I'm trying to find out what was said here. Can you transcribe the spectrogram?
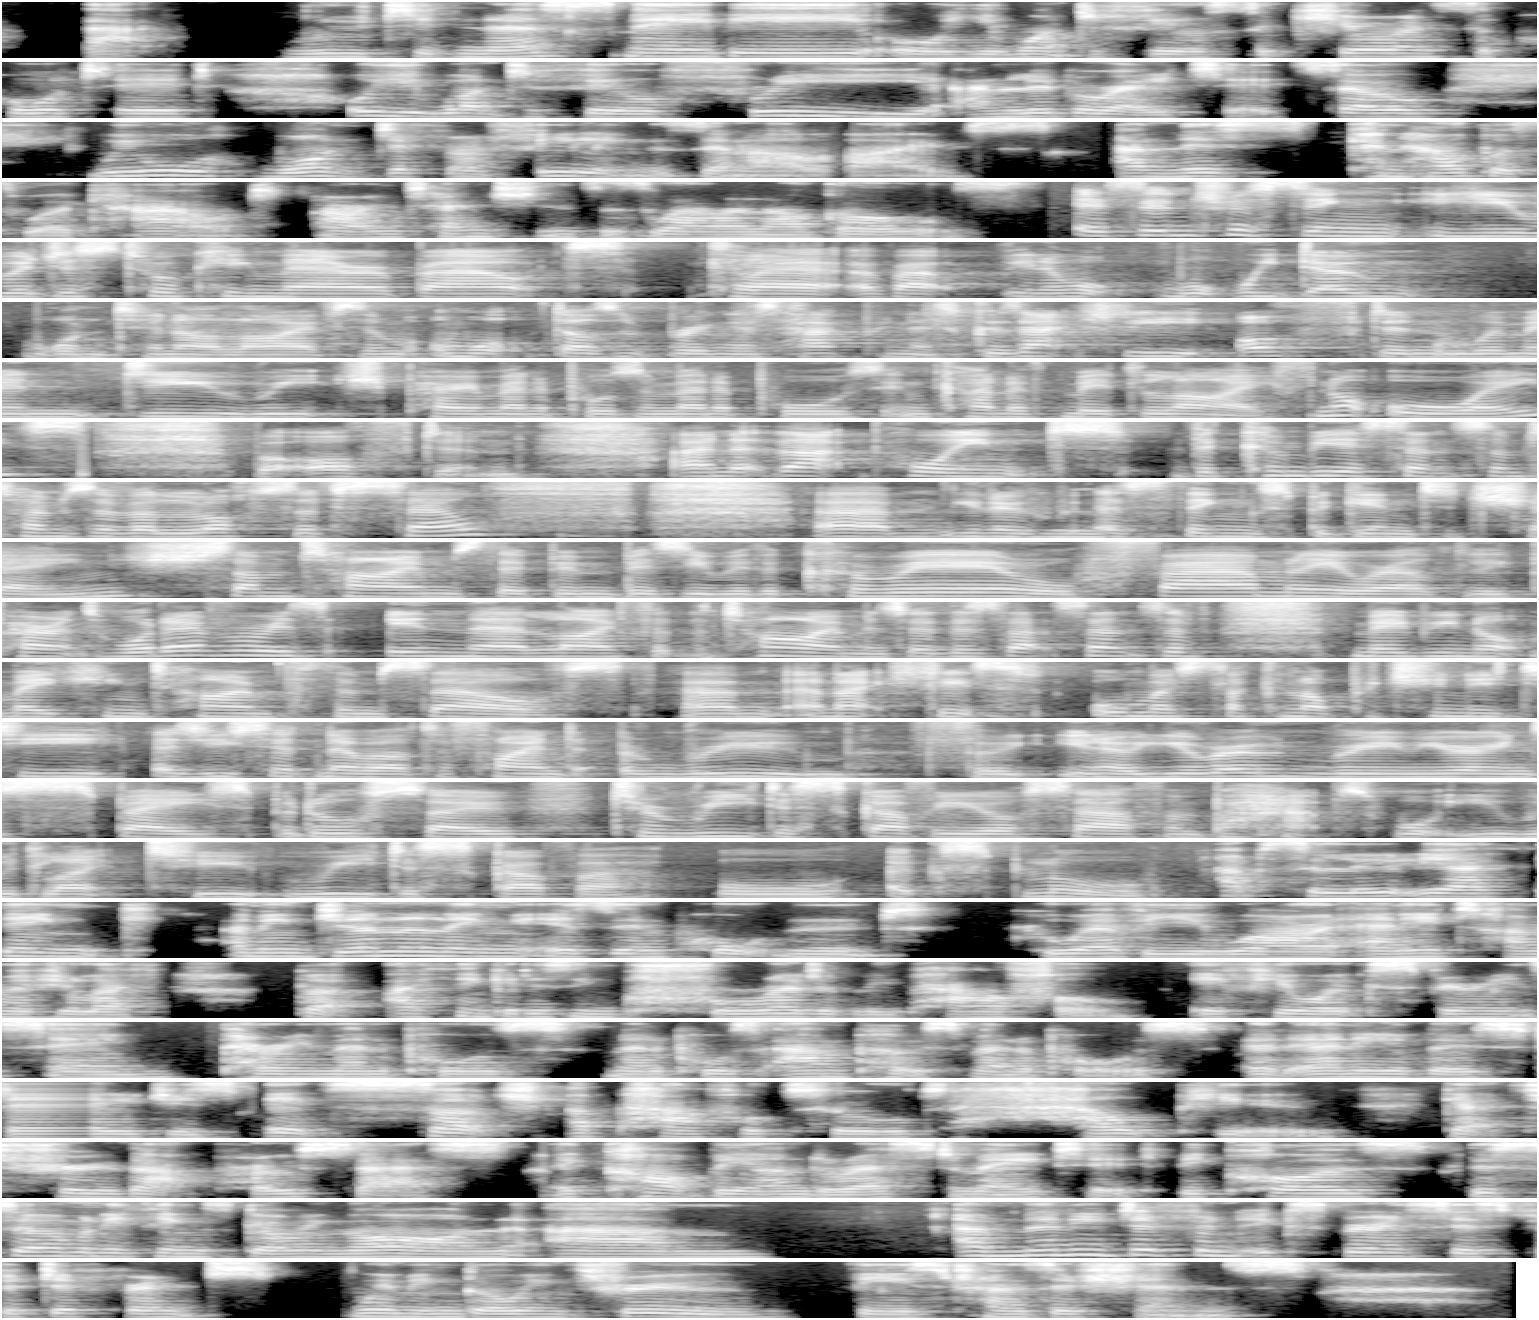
rootedness, maybe, or you want to feel secure and supported, or you want to feel free and liberated. So we all want different feelings in our lives. And this can help us work out our intentions as well and our goals. It's interesting you were just talking there about Claire about you know what, what we don't want in our lives and, and what doesn't bring us happiness. Because actually often women do reach perimenopause and menopause in kind of midlife. Not always but often. And at that point there can be a sense sometimes of a loss of self um, you know mm-hmm. as things begin to change. Sometimes they've been busy with a career or family or elderly parents whatever is in their life at the time. And so there's that sense of maybe not making time for themselves. Um, and actually it's almost like an opportunity as you said Noelle to find a room for you know your own room, your own space, but also to rediscover yourself and perhaps what you would like to rediscover or explore. Absolutely. I think, I mean, journaling is important whoever you are at any time of your life. But I think it is incredibly powerful if you're experiencing perimenopause, menopause, and postmenopause at any of those stages. It's such a powerful tool to help you get through that process. It can't be underestimated because there's so many things going on. Um, and many different experiences for different women going through these transitions.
